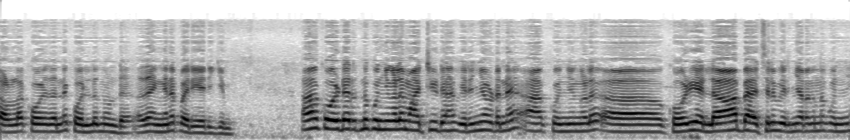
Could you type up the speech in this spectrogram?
തള്ളക്കോഴി തന്നെ കൊല്ലുന്നുണ്ട് അതെങ്ങനെ പരിഹരിക്കും? ആ കോഴിയുടെ അടുത്ത് കുഞ്ഞുങ്ങളെ മാറ്റിയിടുക. വിരിഞ്ഞ ഉടനെ ആ കുഞ്ഞുങ്ങൾ കോഴി എല്ലാ ബാച്ചിലും വിരിഞ്ഞിറങ്ങുന്ന കുഞ്ഞ്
